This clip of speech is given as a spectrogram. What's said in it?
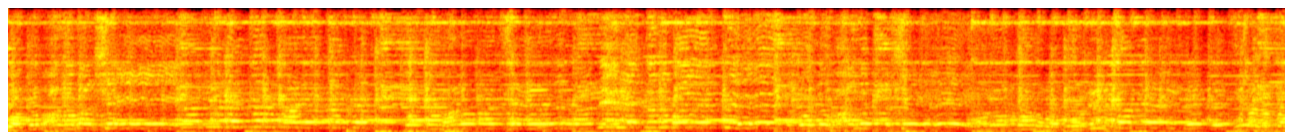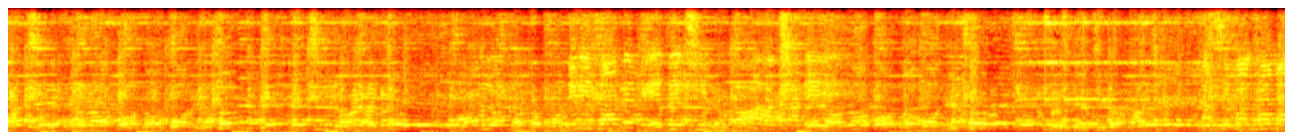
কত ভালোবাসে বেঁধেছিল মাছ আছে। গাছে বাঁধা মা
